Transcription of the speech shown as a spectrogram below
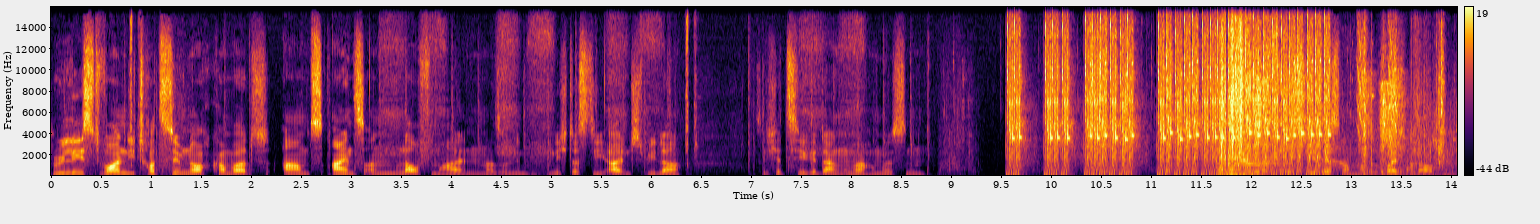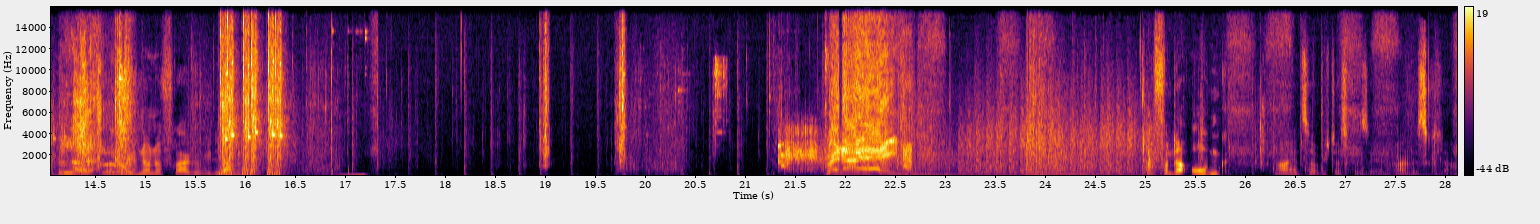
3. Released wollen die trotzdem noch Combat Arms 1 am Laufen halten. Also nicht, dass die alten Spieler sich jetzt hier Gedanken machen müssen. Das wird jetzt nochmal so weiterlaufen. Natürlich nur eine Frage, wie lange. Von da oben. Ah, jetzt habe ich das gesehen. Alles klar.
